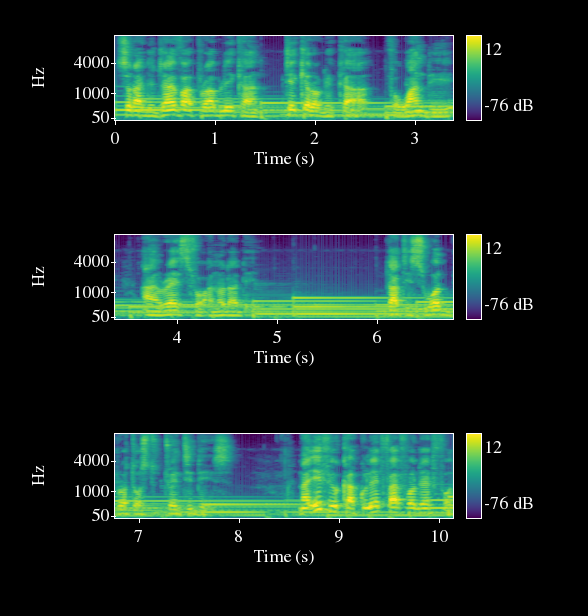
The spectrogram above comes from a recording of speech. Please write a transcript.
so that the driver probably can take care of the car for one day and rest for another day. That is what brought us to 20 days. Now, if you calculate 500 for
